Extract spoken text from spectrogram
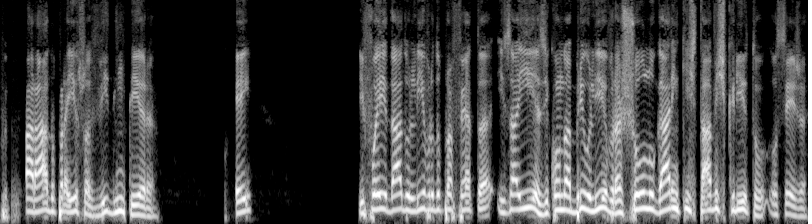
Foi preparado para isso a vida inteira. Ok? E foi dado o livro do profeta Isaías. E quando abriu o livro, achou o lugar em que estava escrito. Ou seja,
